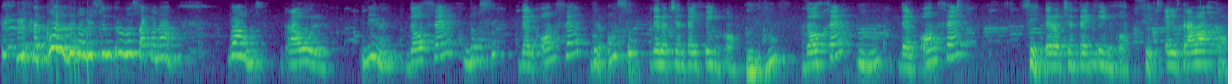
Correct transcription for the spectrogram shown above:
Cuando no me centro, no saco nada. Vamos, Raúl, dime. 12 12 del 11 del 11. del 85. Ujú, 12 ujú. del 11 Sí, del 85. sí. El trabajo,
